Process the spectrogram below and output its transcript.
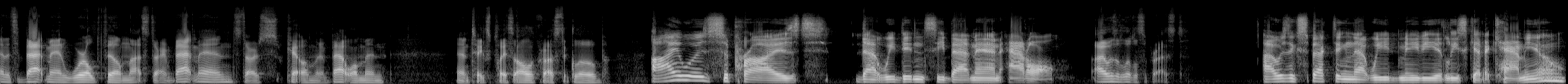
And it's a Batman world film, not starring Batman, stars Catwoman and Batwoman, and takes place all across the globe. I was surprised that we didn't see Batman at all. I was a little surprised. I was expecting that we'd maybe at least get a cameo,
